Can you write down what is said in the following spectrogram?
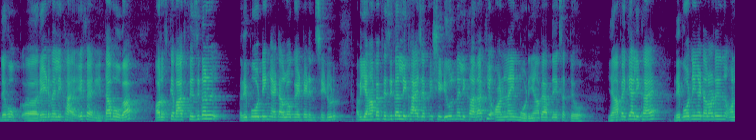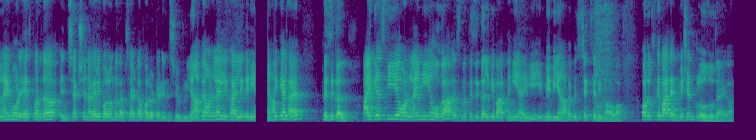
देखो रेड uh, में लिखा है इफ़ एनी तब होगा। और उसके बाद physical reporting at allocated institute अब यहाँ पे फ़िज़िकल लिखा है, जबकि शेड्यूल में लिखा था कि ऑनलाइन मोड यहाँ पे आप देख सकते हो। यहाँ पे क्या लिखा है? Reporting at allotted online mode as per the instruction available on the website of allotted institute यहाँ पे ऑनलाइन लिखा है, लेकिन यहाँ पे क्या लिखा है? फ़िज़िकल आई गेस कि ये ऑनलाइन ही होगा, इसमें फ़िज़िकल की बात नहीं आएगी मे भी यहाँ पे मिस्टेक से लिखा होगा। और उसके बाद एडमिशन क्लोज हो जाएगा।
